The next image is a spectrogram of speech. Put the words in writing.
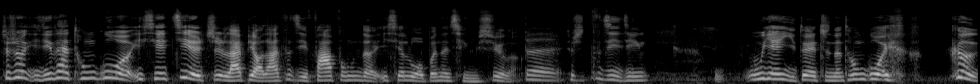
就是已经在通过一些介质来表达自己发疯的一些裸奔的情绪了。对，就是自己已经无言以对，只能通过更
